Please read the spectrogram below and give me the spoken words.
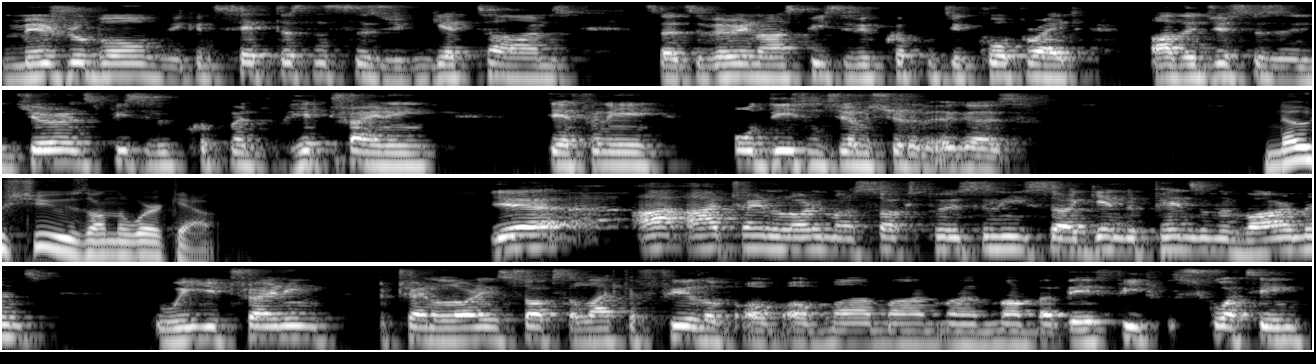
measurable. You can set distances, you can get times. So it's a very nice piece of equipment to incorporate, either just as an endurance piece of equipment for HIIT training. Definitely, all decent gyms should have ergos. no shoes on the workout. Yeah, I, I train a lot in my socks personally. So again, depends on the environment where you're training. I train a lot in socks. I like the feel of, of, of my, my, my, my bare feet squatting,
